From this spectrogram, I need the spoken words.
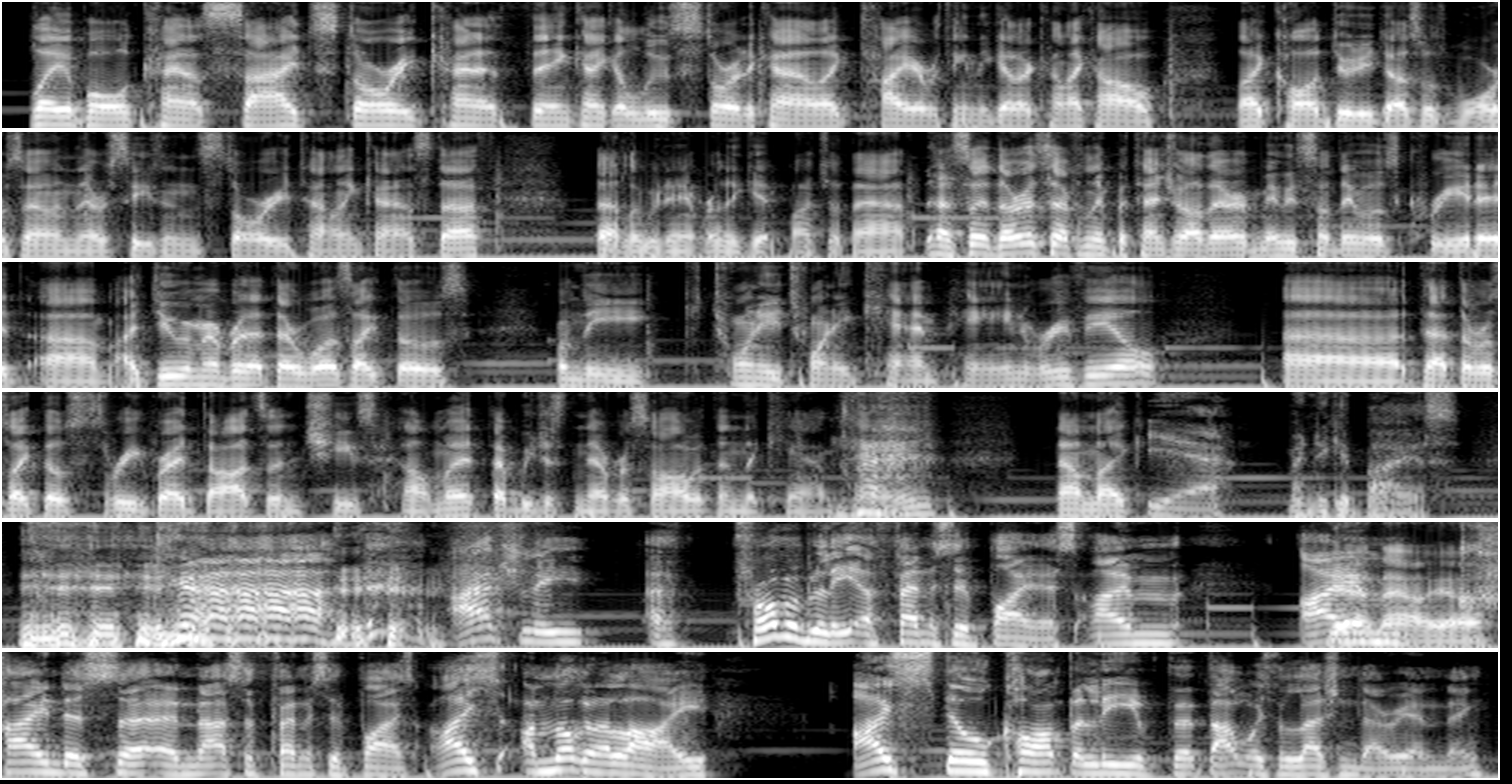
playable kind of side story kind of thing, kind of like a loose story to kind of like tie everything together, kind of like how like Call of Duty does with Warzone, their season storytelling kind of stuff. Sadly, we didn't really get much of that. So there is definitely potential out there. Maybe something was created. Um, I do remember that there was like those from the 2020 campaign reveal. Uh, that there was like those three red dots on Chief's helmet that we just never saw within the campaign. and I'm like, yeah, I'm going to get bias. Actually, uh, probably offensive bias. I'm, I'm yeah, yeah. kind of certain that's offensive bias. I, I'm not gonna lie, I still can't believe that that was the legendary ending.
